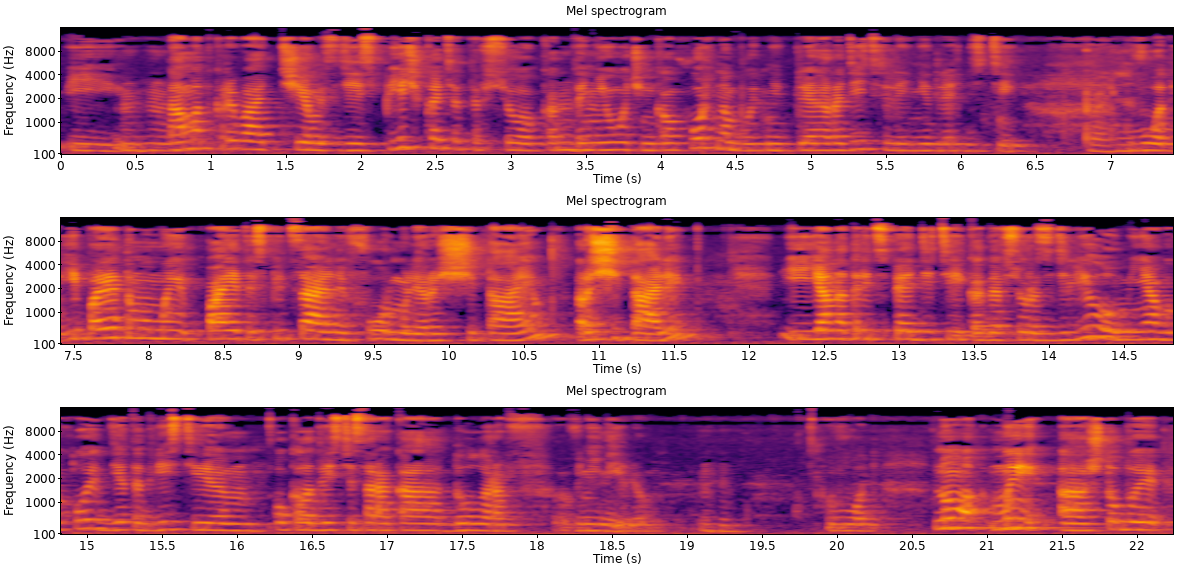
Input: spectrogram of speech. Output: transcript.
и Мгм. там открывать, чем здесь пичкать это все. Как-то Мгм. не очень комфортно будет ни для родителей, ни для детей. Правильно. Вот, и поэтому мы по этой специальной формуле рассчитаем, рассчитали. И я на 35 детей, когда все разделила, у меня выходит где-то 200, около 240 долларов в неделю. Мгм. Вот. Но мы, а, чтобы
